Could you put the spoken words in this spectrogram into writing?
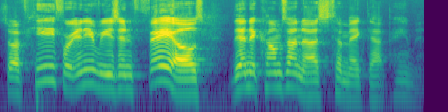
So if he, for any reason, fails, then it comes on us to make that payment.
